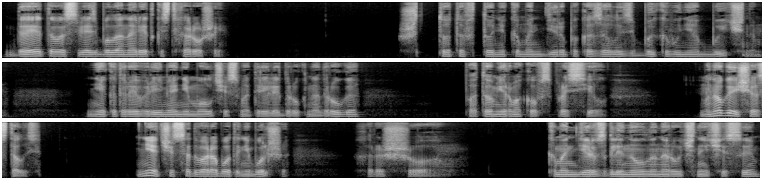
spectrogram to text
До этого связь была на редкость хорошей. Что-то в тоне командира показалось Быкову необычным. Некоторое время они молча смотрели друг на друга. Потом Ермаков спросил. «Много еще осталось?» «Нет, часа два работы, не больше». «Хорошо». Командир взглянул на наручные часы,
